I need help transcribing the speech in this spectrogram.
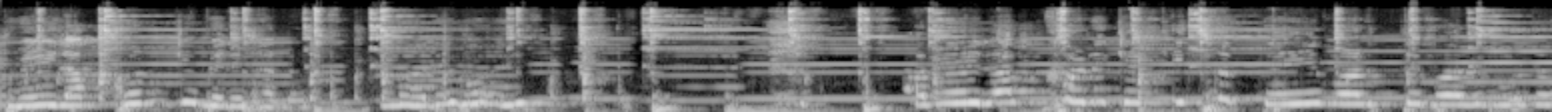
তুমি এই লক্ষণকে মেরে ফেলো। আমি ওই লক্ষণকে কিছুতেই মারতে পারব না।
